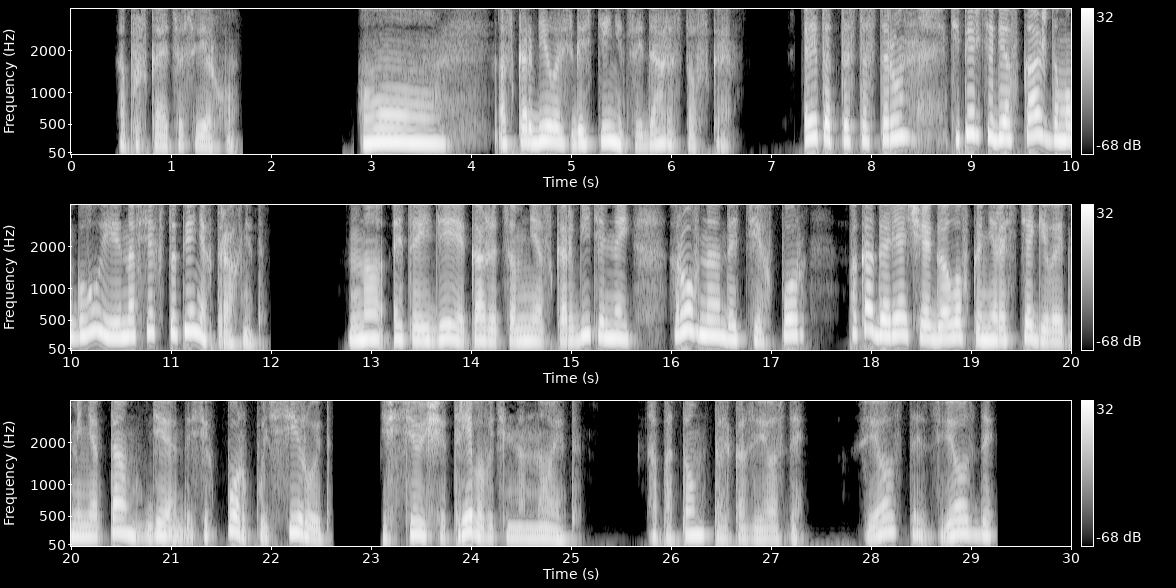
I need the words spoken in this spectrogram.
Опускается сверху. О, оскорбилась гостиницей, да, ростовская? Этот тестостерон теперь тебя в каждом углу и на всех ступенях трахнет. Но эта идея кажется мне оскорбительной ровно до тех пор, пока горячая головка не растягивает меня там, где до сих пор пульсирует и все еще требовательно ноет. А потом только звезды. Звезды, звезды.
